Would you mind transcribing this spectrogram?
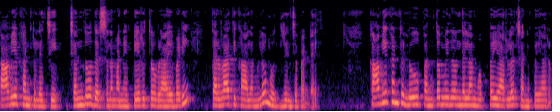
కావ్యకంఠులచే చందో దర్శనం అనే పేరుతో వ్రాయబడి తర్వాతి కాలంలో ముద్రించబడ్డాయి. కావ్యకంఠులు పంతొమ్మిది వందల ముప్పై ఆరులో చనిపోయారు.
